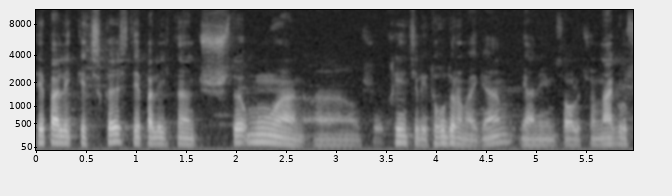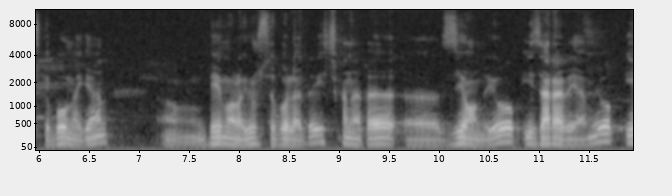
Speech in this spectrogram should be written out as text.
tepalikka chiqish tepalikdan tushishda umuman e, shu qiyinchilik tug'dirmagan ya'ni misol uchun нагрузка bo'lmagan e, bemalol yursa bo'ladi. Hech qanaqa ziyoni yo'q и zarari ham yo'q и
